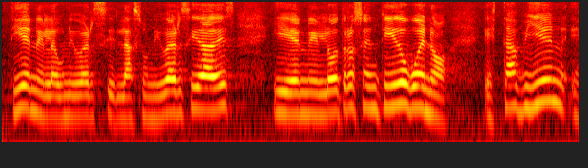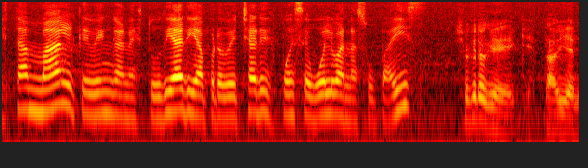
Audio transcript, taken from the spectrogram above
tienen la las universidades y en el otro sentido, bueno, ¿está bien, está mal que vengan a estudiar y aprovechar y después se vuelvan a su país? Yo creo que está bien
